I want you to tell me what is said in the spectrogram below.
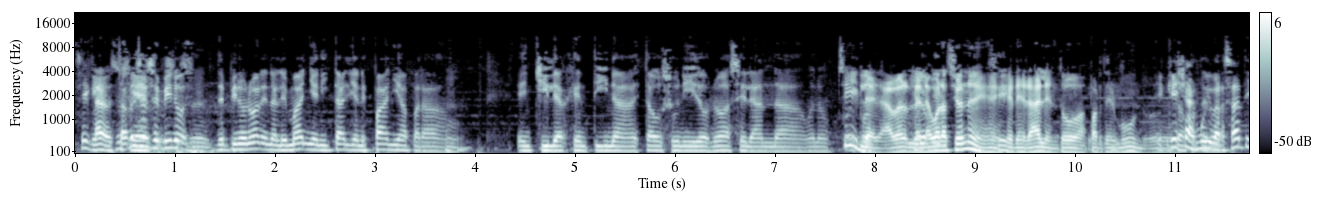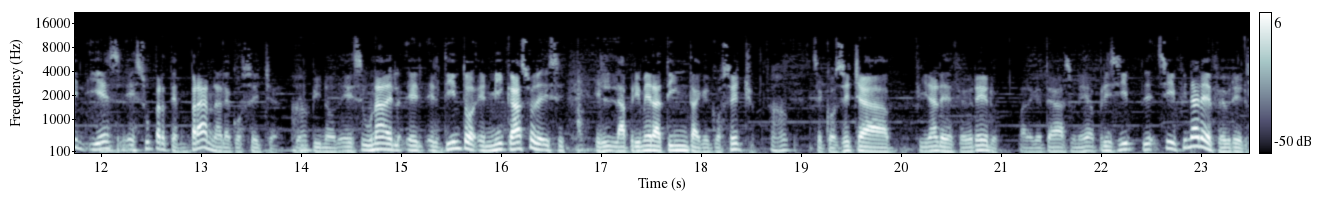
Sí, claro, eso También se siempre, vinos sí, sí. de Pinot Noir en Alemania, en Italia, en España, para Mm. En Chile, Argentina, Estados Unidos, Nueva Zelanda, bueno. Sí, bueno, la, a ver, creo la que- ella es en sí. general en todas partes del mundo. Es que ella es muy versátil y es es súper temprana la cosecha del pinot. Es una del- el, el tinto, en mi caso, es el- la primera tinta que cosecho. Ajá. Se cosecha a finales de febrero, para que te hagas una idea. Princip- sí, finales de febrero.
